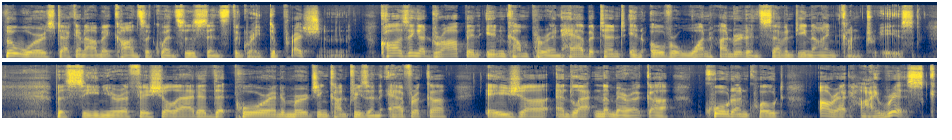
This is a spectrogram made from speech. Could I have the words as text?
the worst economic consequences since the Great Depression, causing a drop in income per inhabitant in over 179 countries. The senior official added that poor and emerging countries in Africa, Asia, and Latin America, quote unquote, are at high risk.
